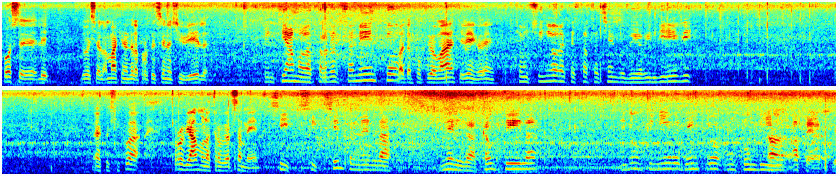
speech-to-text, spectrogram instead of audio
Forse lì dove c'è la macchina della protezione civile. tentiamo l'attraversamento, Vada un po' più avanti, venga, venga. C'è un signore che sta facendo dei rilievi, Eccoci qua. Proviamo l'attraversamento. sì, sì, sempre nella, nella cautela di non finire dentro un tombino Ah. aperto.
